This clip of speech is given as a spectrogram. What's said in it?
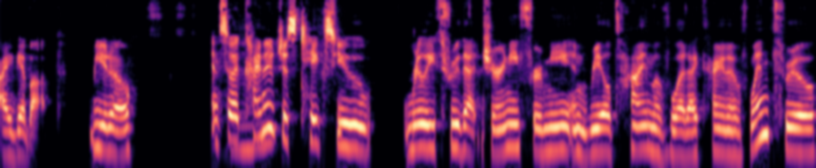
I give up, you know? And so mm-hmm. it kind of just takes you really through that journey for me in real time of what I kind of went through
